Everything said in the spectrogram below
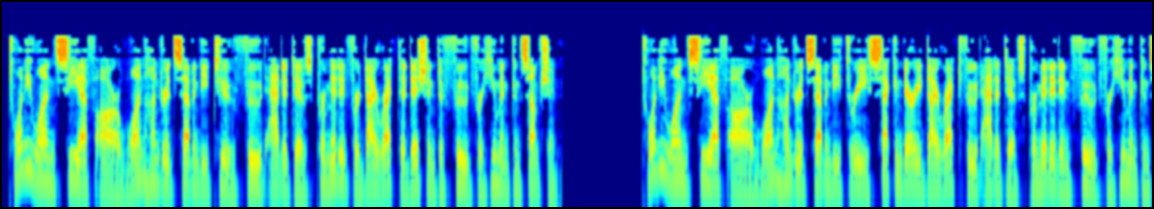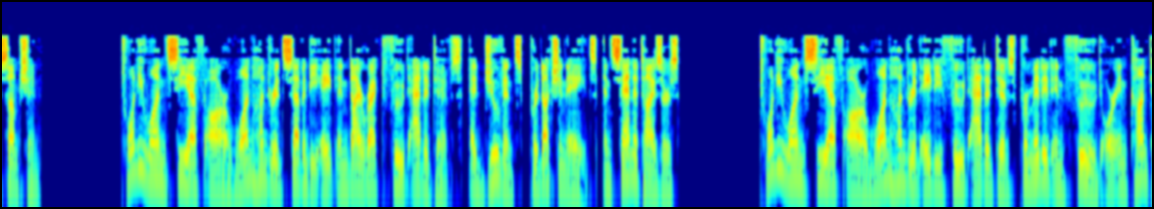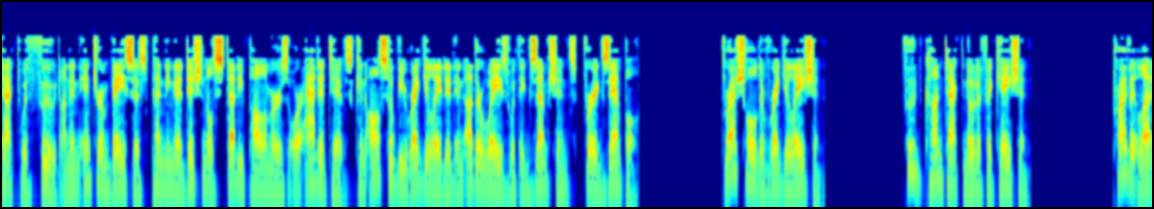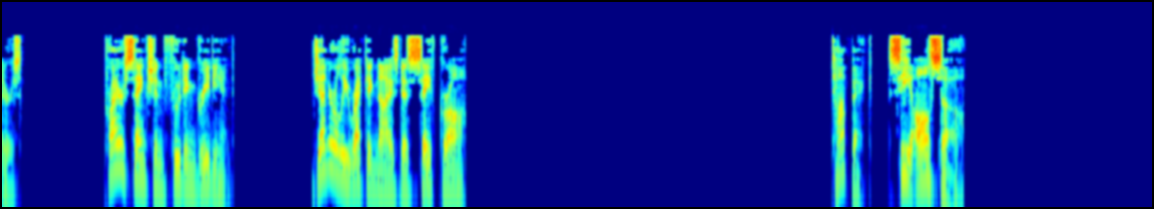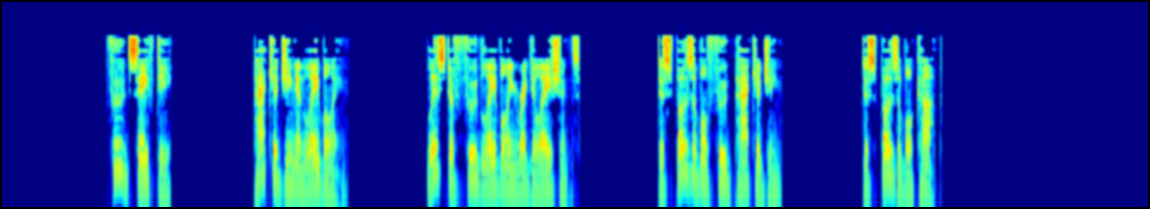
21 CFR 172 Food additives permitted for direct addition to food for human consumption. 21 CFR 173 Secondary direct food additives permitted in food for human consumption. 21 CFR 178 Indirect food additives, adjuvants, production aids, and sanitizers 21 CFR 180 Food additives permitted in food or in contact with food on an interim basis pending additional study polymers or additives can also be regulated in other ways with exemptions, for example Threshold of regulation Food contact notification Private letters Prior sanctioned food ingredient Generally recognized as safe GRAS. See also Food safety Packaging and labeling List of food labeling regulations Disposable food packaging Disposable cup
